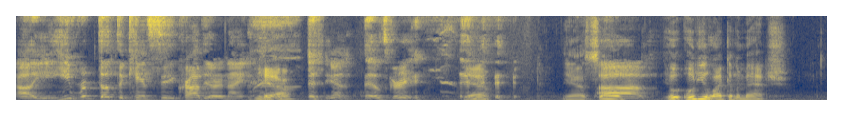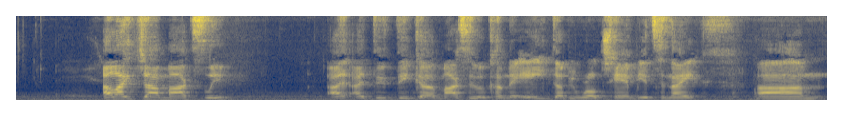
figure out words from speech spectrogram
Oh, he, he ripped up the Kansas City crowd the other night. Yeah. yeah, that was great. yeah. Yeah. So, um, who, who do you like in the match? I like Jon Moxley. I, I do think uh, Moxley will come to AEW World Champion tonight. Um,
